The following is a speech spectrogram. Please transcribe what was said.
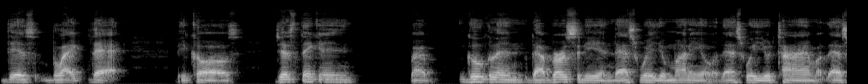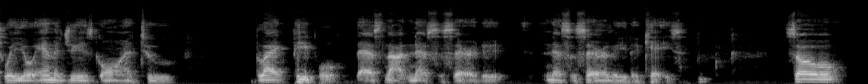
this, black that, because just thinking by googling diversity and that's where your money or that's where your time or that's where your energy is going to black people. That's not necessarily necessarily the case. So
